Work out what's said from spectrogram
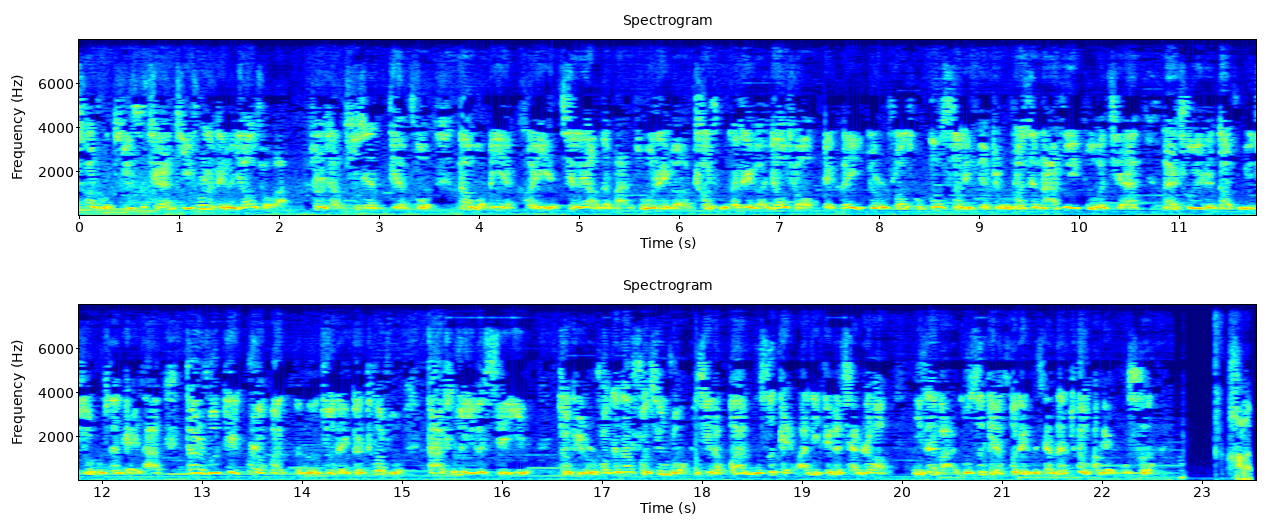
车主提既然提出了这个要求了，就是想提前垫付，那我们也可以尽量的满足这个车主的这个要求，也可以就是说从公司里面，比如说先拿出一部分钱来出于人道主义救助先给他。但是说这块的话，可能就得跟车主达成了一个协议，就比如说跟他说清楚，后期的保险公司给完你这个钱之后，你再把公司垫付这个钱再退还给公司。好了，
